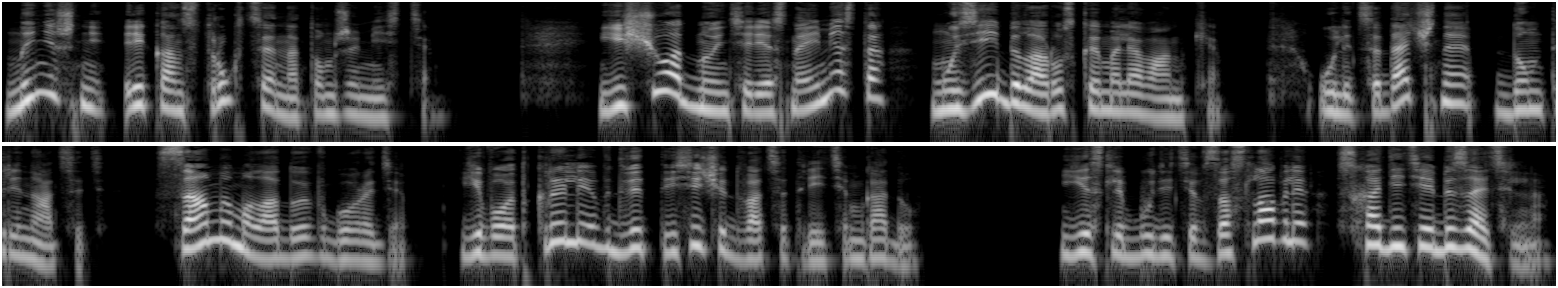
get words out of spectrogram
нынешний — реконструкция на том же месте. Еще одно интересное место — музей белорусской маляванки. Улица Дачная, дом 13, самый молодой в городе. Его открыли в 2023 году. Если будете в Заславле, сходите обязательно.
